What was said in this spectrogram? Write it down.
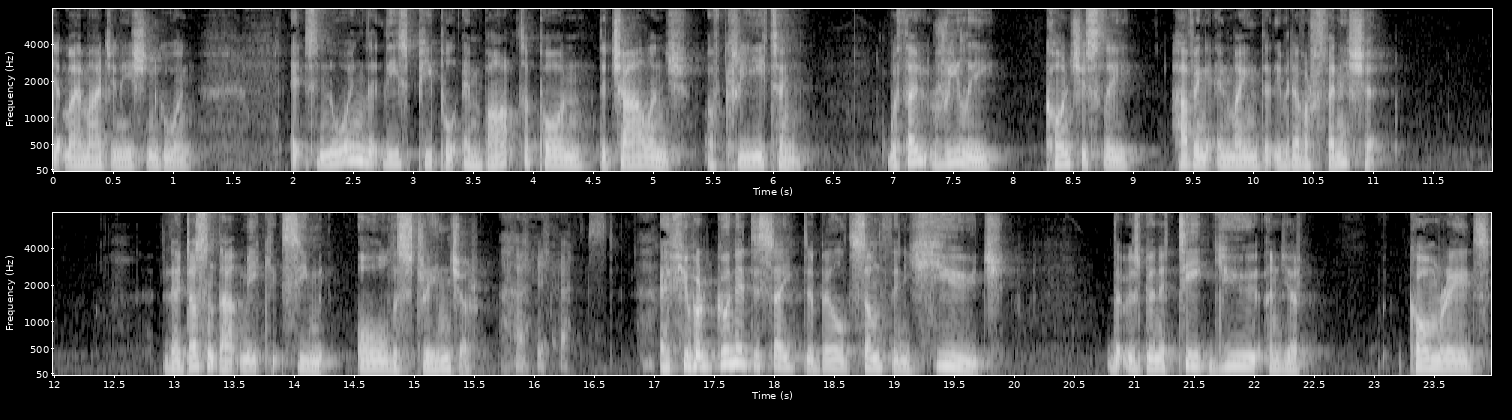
get my imagination going, it's knowing that these people embarked upon the challenge of creating without really consciously having it in mind that they would ever finish it. Now, doesn't that make it seem all the stranger? yes. If you were going to decide to build something huge, that was going to take you and your comrades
